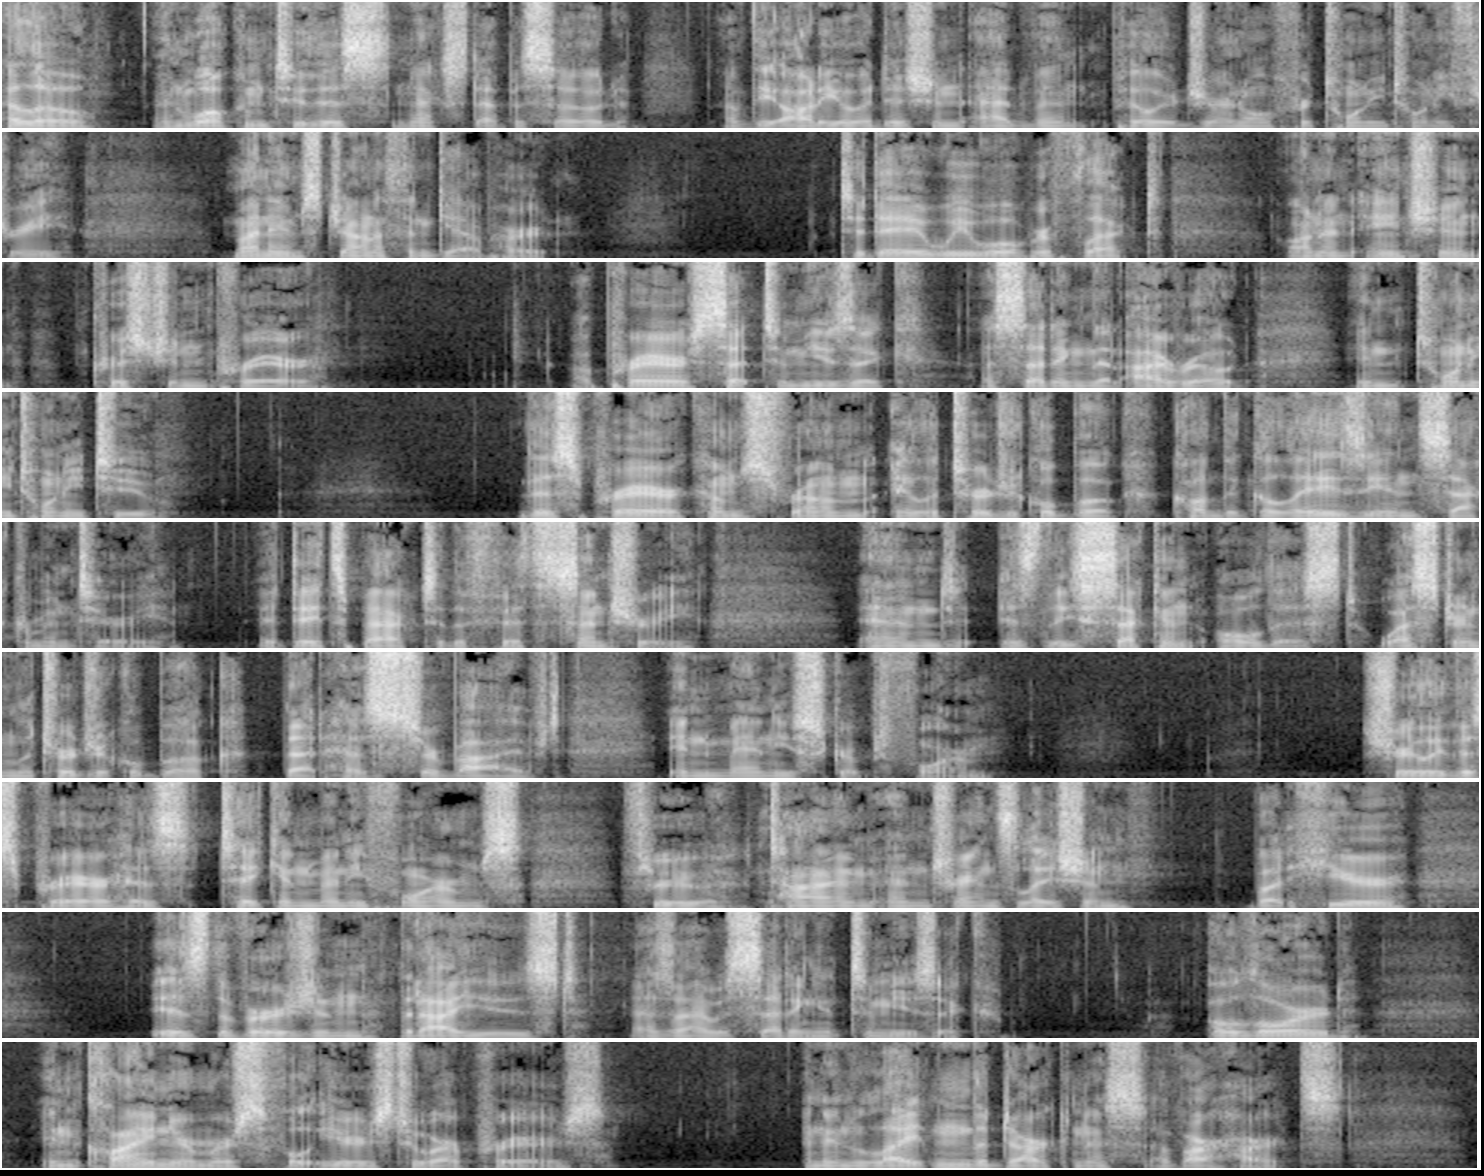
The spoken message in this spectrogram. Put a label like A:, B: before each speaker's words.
A: Hello, and welcome to this next episode of the audio edition Advent Pillar Journal for 2023. My name's Jonathan Gabhart. Today we will reflect on an ancient Christian prayer, a prayer set to music, a setting that I wrote in 2022. This prayer comes from a liturgical book called the Gelasian Sacramentary. It dates back to the 5th century and is the second oldest Western liturgical book that has survived in manuscript form. Surely this prayer has taken many forms through time and translation, but here is the version that I used as I was setting it to music. O Lord, incline your merciful ears to our prayers, and enlighten the darkness of our hearts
